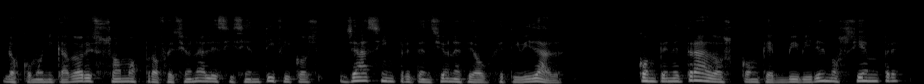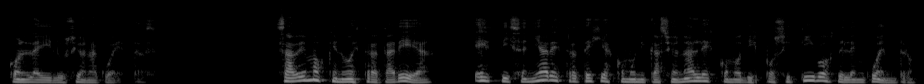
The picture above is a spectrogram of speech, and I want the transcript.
los comunicadores somos profesionales y científicos ya sin pretensiones de objetividad, compenetrados con que viviremos siempre con la ilusión a cuestas. Sabemos que nuestra tarea es diseñar estrategias comunicacionales como dispositivos del encuentro,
